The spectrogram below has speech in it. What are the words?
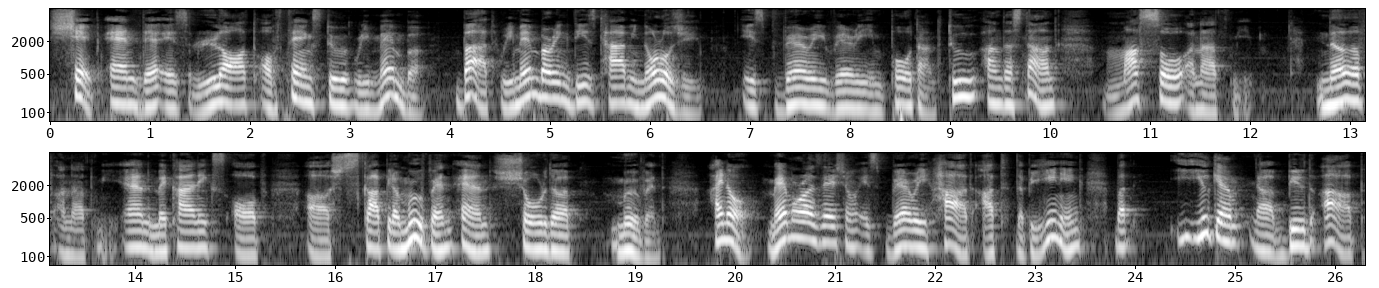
shape and there is lot of things to remember. But remembering this terminology is very, very important to understand muscle anatomy, nerve anatomy, and mechanics of uh, scapular movement and shoulder movement. I know memorization is very hard at the beginning, but you can uh, build up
